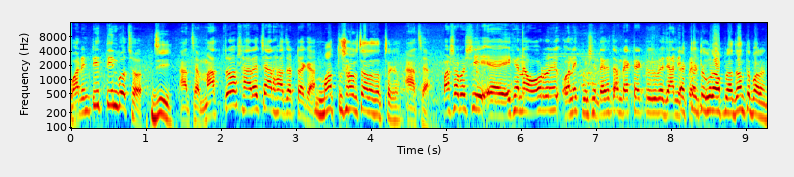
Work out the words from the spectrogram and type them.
ওয়ারেন্টি তিন বছর? জি। আচ্ছা মাত্র সাড়ে চার হাজার টাকা। মাত্র সাড়ে চার হাজার টাকা। আচ্ছা পাশাপাশি এখানে অনেক অনেক মেশিন দেখা যাচ্ছে। আমরা একটা একটা করে জানি একটা একটা করে আপনারা জানতে পারেন।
